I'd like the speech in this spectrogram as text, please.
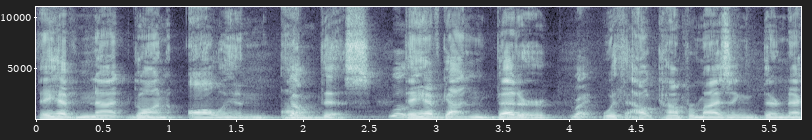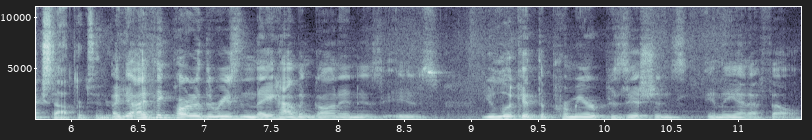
They have not gone all in on No. this. Well- they have gotten better Right. without compromising their next opportunity. I, I think part of the reason they haven't gone in is is you look at the premier positions in the NFL,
